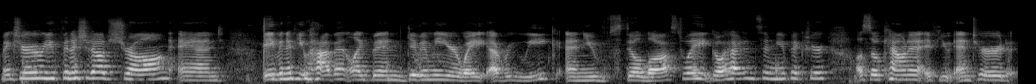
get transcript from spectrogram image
make sure you finish it out strong and even if you haven't like been giving me your weight every week and you've still lost weight, go ahead and send me a picture. Still count it if you entered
